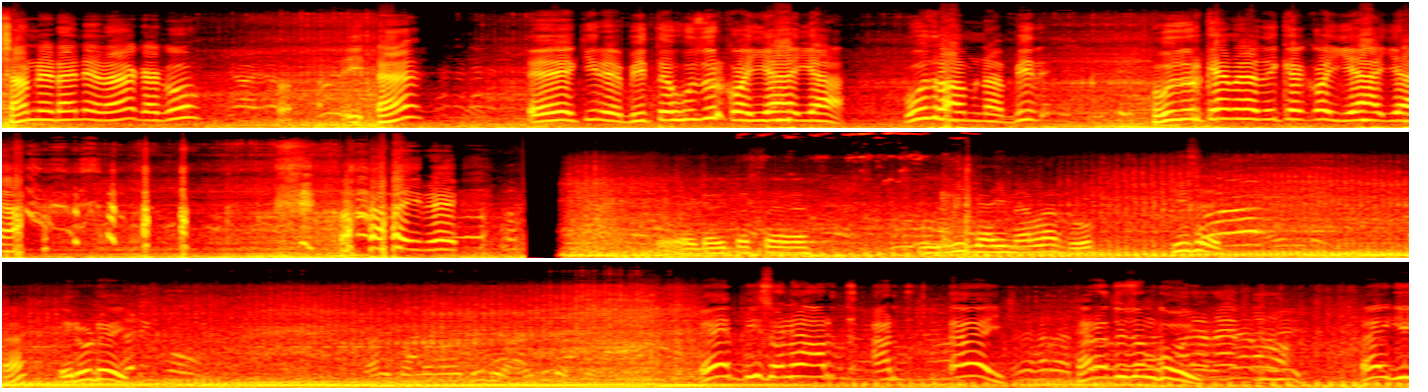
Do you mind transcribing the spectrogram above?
সামনে ডাইনে না কাকু ই- হ্যাঁ এ কি রে বিতে হুজুর কই ইয়া ইয়া বুঝলাম না বি- হুজুর ক্যামেরা দিকে কই ইয়া ইয়া ভাই রে রোড হ্যাঁ? এই রোডেই এই? পিছনে আর দুজন কই? এই কি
